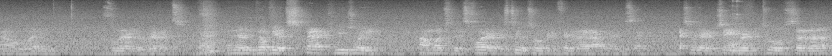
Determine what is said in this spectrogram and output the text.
Now we'll flare the rivets. Yeah. And there, there'll be a spec usually how much this flare is too, so we're gonna figure that out here in a second. Next, we got our chain rivet tool set up.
